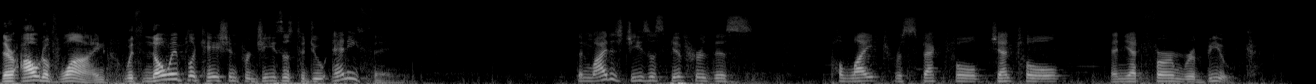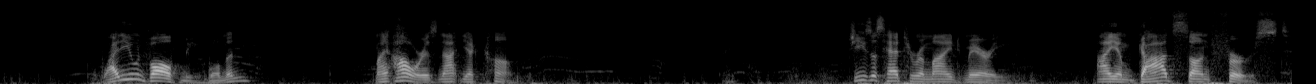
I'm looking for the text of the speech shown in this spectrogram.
they're out of wine, with no implication for Jesus to do anything, then why does Jesus give her this polite, respectful, gentle, and yet firm rebuke? Why do you involve me, woman? My hour is not yet come. Jesus had to remind Mary, I am God's son first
